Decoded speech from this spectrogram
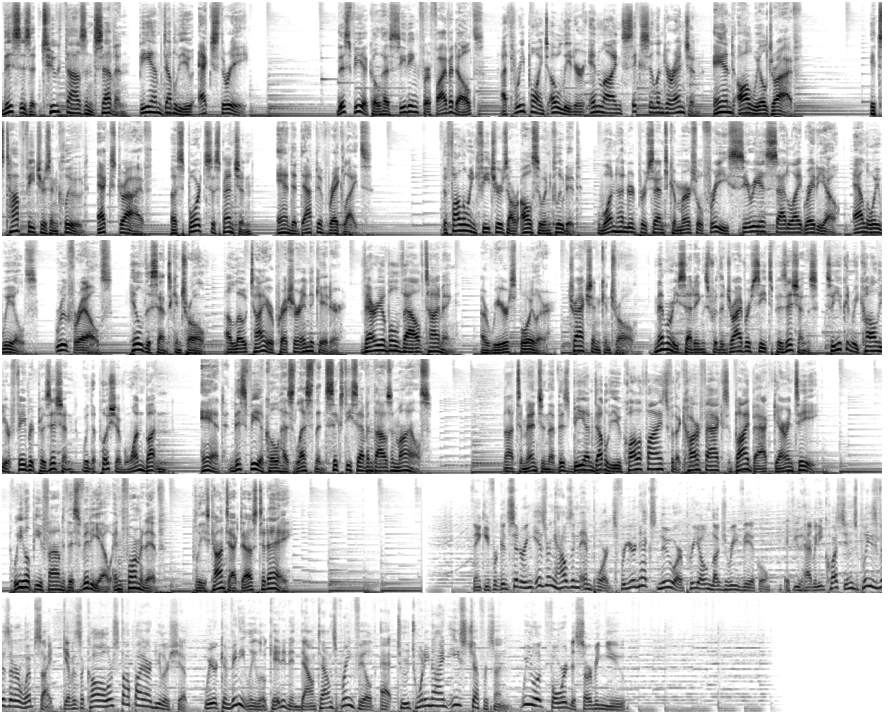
This is a 2007 BMW X3. This vehicle has seating for five adults, a 3.0-liter inline six-cylinder engine, and all-wheel drive. Its top features include X-Drive, a sports suspension, and adaptive brake lights. The following features are also included 100% commercial-free Sirius satellite radio, alloy wheels, roof rails, hill descent control, a low tire pressure indicator, variable valve timing, a rear spoiler, traction control, memory settings for the driver's seat's positions so you can recall your favorite position with the push of one button. And this vehicle has less than 67,000 miles. Not to mention that this BMW qualifies for the Carfax buyback guarantee. We hope you found this video informative. Please contact us today. Thank you for considering Isringhausen Imports for your next new or pre-owned luxury vehicle. If you have any questions, please visit our website, give us a call, or stop by our dealership. We are conveniently located in downtown Springfield at 229 East Jefferson. We look forward to serving you.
